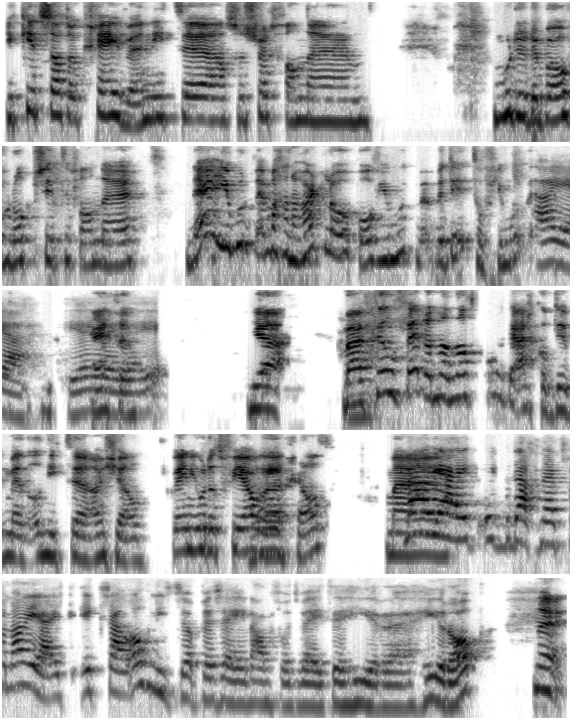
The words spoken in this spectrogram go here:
je kids dat ook geven en niet als een soort van moeder er bovenop zitten van nee, je moet met me gaan hardlopen of je moet met me dit of je moet. Oh ja, ja, ja, ja, maar veel verder dan dat kom ik eigenlijk op dit moment al niet, uh, Angel. Ik weet niet hoe dat voor jou Nee. uh, geldt. Maar, Nou ja, ik, ik bedacht net van, oh ja, ik, ik zou ook niet per se een antwoord weten hier, uh, hierop. Nee.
